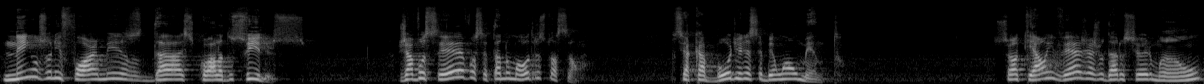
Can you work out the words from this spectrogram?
nem os uniformes da escola dos filhos. Já você, você está numa outra situação. Você acabou de receber um aumento. Só que ao invés de ajudar o seu irmão,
